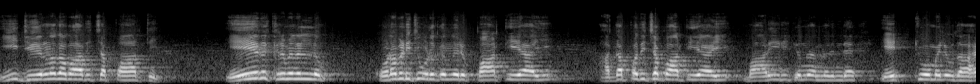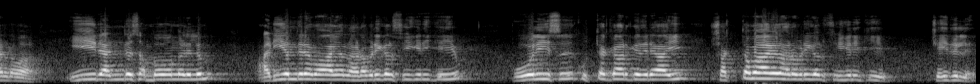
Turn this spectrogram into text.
ഈ ജീർണത ബാധിച്ച പാർട്ടി ഏത് ക്രിമിനലിനും കുടപിടിച്ചു കൊടുക്കുന്ന ഒരു പാർട്ടിയായി അധപ്പതിച്ച പാർട്ടിയായി മാറിയിരിക്കുന്നു എന്നതിന്റെ ഏറ്റവും വലിയ ഉദാഹരണമാണ്. ഈ രണ്ട് സംഭവങ്ങളിലും അടിയന്തരമായ നടപടികൾ സ്വീകരിക്കുകയും പോലീസ് കുറ്റക്കാർക്കെതിരായി ശക്തമായ നടപടികൾ സ്വീകരിക്കുകയും ചെയ്തില്ലേ?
